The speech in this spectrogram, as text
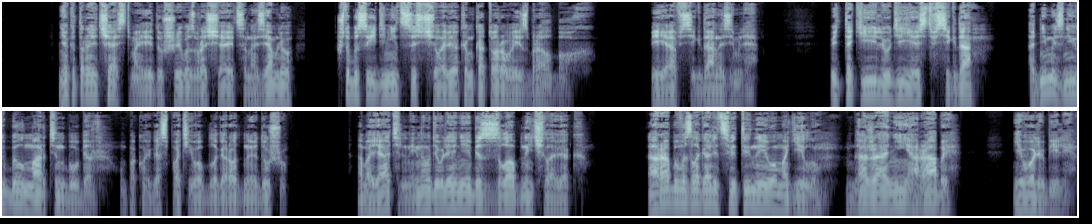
Некоторая часть моей души возвращается на землю — чтобы соединиться с человеком, которого избрал Бог. И я всегда на земле. Ведь такие люди есть всегда. Одним из них был Мартин Бубер, упокой Господь его благородную душу. Обаятельный, на удивление беззлобный человек. Арабы возлагали цветы на его могилу. Даже они, арабы, его любили.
